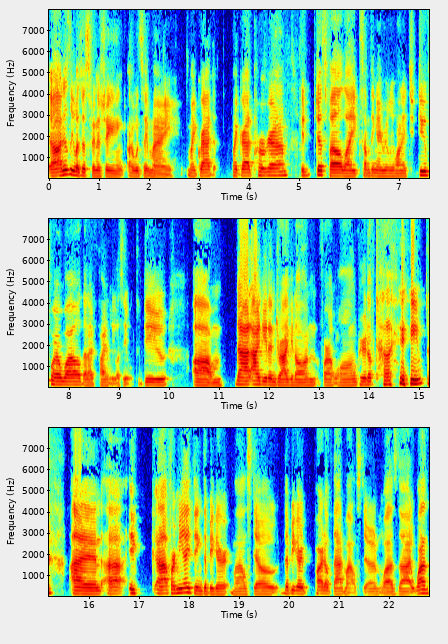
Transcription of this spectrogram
uh, honestly was just finishing. I would say my my grad my grad program. It just felt like something I really wanted to do for a while that I finally was able to do. Um, that I didn't drag it on for a long period of time. and uh, it uh, for me, I think the bigger milestone, the bigger part of that milestone was that one,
